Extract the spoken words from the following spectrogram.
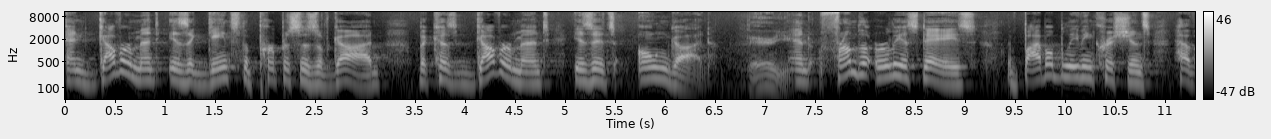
and government is against the purposes of God because government is its own God. There you And from the earliest days, Bible believing Christians have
